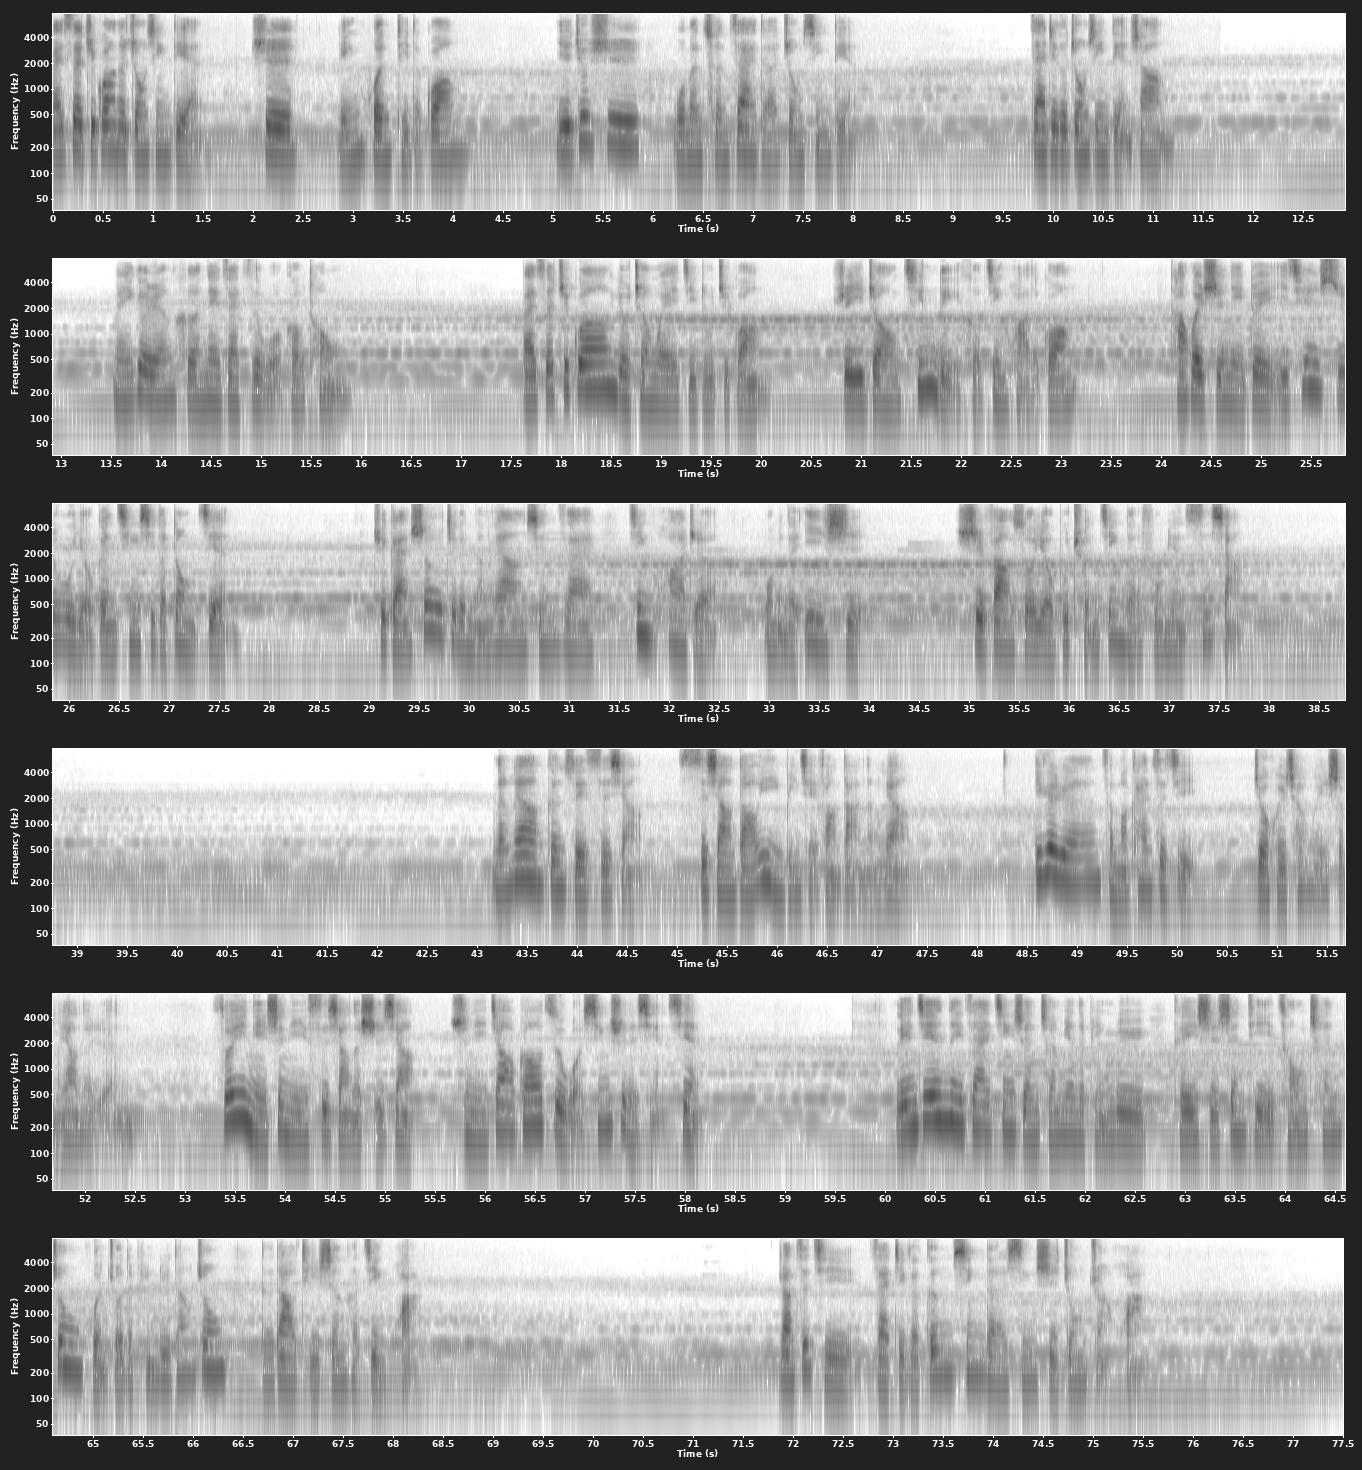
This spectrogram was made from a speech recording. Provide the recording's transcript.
白色之光的中心点是灵魂体的光，也就是我们存在的中心点。在这个中心点上，每一个人和内在自我沟通。白色之光又称为基督之光，是一种清理和净化的光，它会使你对一切事物有更清晰的洞见。去感受这个能量，现在净化着我们的意识，释放所有不纯净的负面思想。能量跟随思想，思想导引并且放大能量。一个人怎么看自己，就会成为什么样的人。所以，你是你思想的实相，是你较高自我心事的显现。连接内在精神层面的频率，可以使身体从沉重浑浊的频率当中得到提升和净化，让自己在这个更新的心事中转化。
